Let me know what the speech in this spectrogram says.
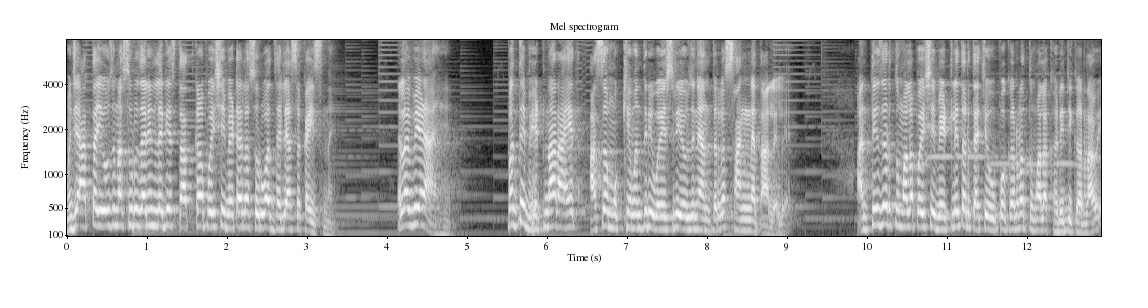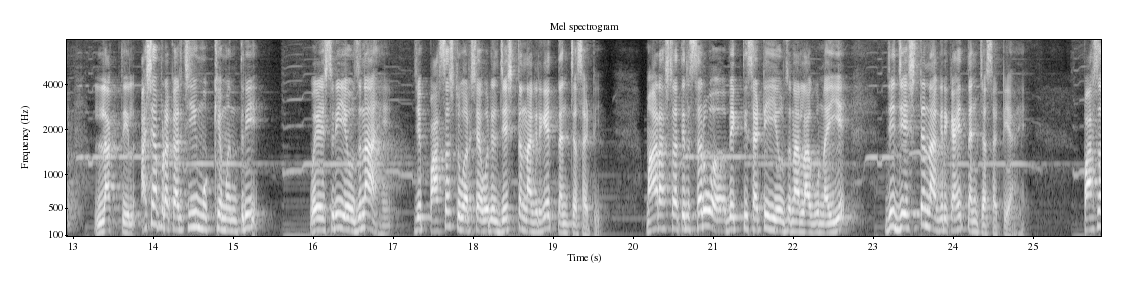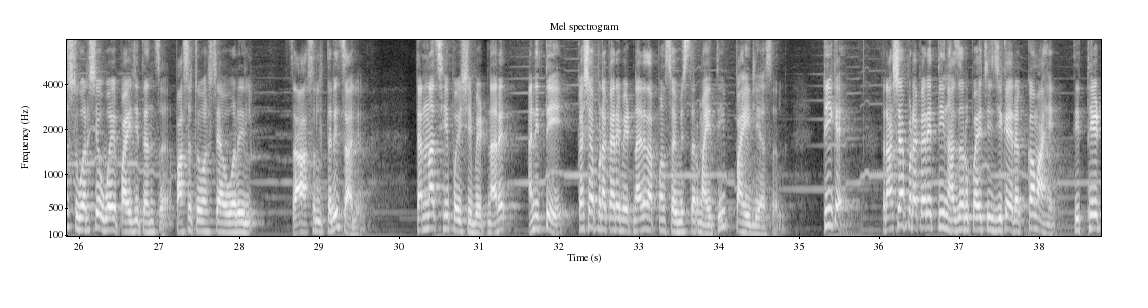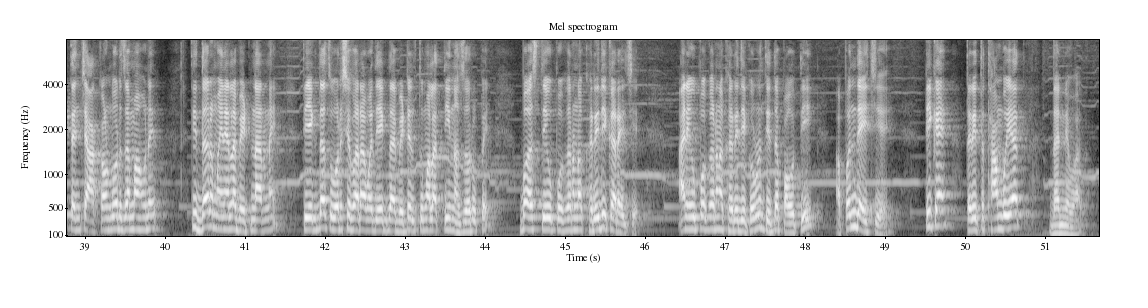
म्हणजे आता योजना सुरू झाली आणि लगेच तात्काळ पैसे भेटायला सुरुवात झाली असं काहीच नाही. याला वेळ आहे. पण ते भेटणार आहेत असं मुख्यमंत्री वयश्री योजनेअंतर्गत सांगण्यात आलेलं आहे. आणि ते जर तुम्हाला पैसे भेटले तर त्याचे उपकरणं तुम्हाला खरेदी करावे लागतील. अशा प्रकारची ही मुख्यमंत्री वयश्री योजना आहे जे पासष्ट वर्षावरील ज्येष्ठ नागरिक आहेत त्यांच्यासाठी. महाराष्ट्रातील सर्व व्यक्तीसाठी ही योजना लागू नाही आहे जे ज्येष्ठ नागरिक आहेत त्यांच्यासाठी आहे. पासष्ट वर्ष वय पाहिजे त्यांचं. पासष्ट वर्षावरील असेल तरी चालेल. त्यांनाच हे पैसे भेटणार आहेत आणि ते कशा प्रकारे भेटणार आहेत आपण सविस्तर माहिती पाहिली असेल. ठीक आहे? तर अशा प्रकारे तीन हजार रुपयाची जी काही रक्कम आहे ती थेट त्यांच्या अकाउंटवर जमा होणे ती दर महिन्याला भेटणार नाही. ती एकदाच वर्षभरामध्ये एकदा भेटेल तुम्हाला तीन हजार रुपये. बस ते उपकरणं खरेदी करायचे आणि उपकरणं खरेदी करून तिथं पावती आपण द्यायची आहे. ठीक आहे? तर इथं थांबूयात. धन्यवाद.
